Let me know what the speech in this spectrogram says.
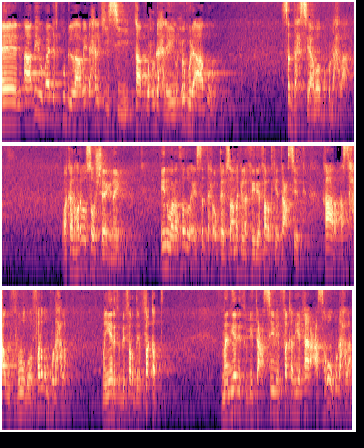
aabbihii mualif ku bilaabay dhaxalkiisii qaabku wax u dhexleeyey wuxuu ku yidhi aabbuhu saddex siyaabood buu ku dhexlaa waa kaan horey u soo sheegnay in warasadu ay saddex u qaybsamaan markii la fiiriyo faradka iyo tacsiibka. Qaar asxaabu furuud oo farad un ku dhexla man yariu bifardin faqad. Man yariu bitacsiibin faqad iyo qaar casabo un ku dhexla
